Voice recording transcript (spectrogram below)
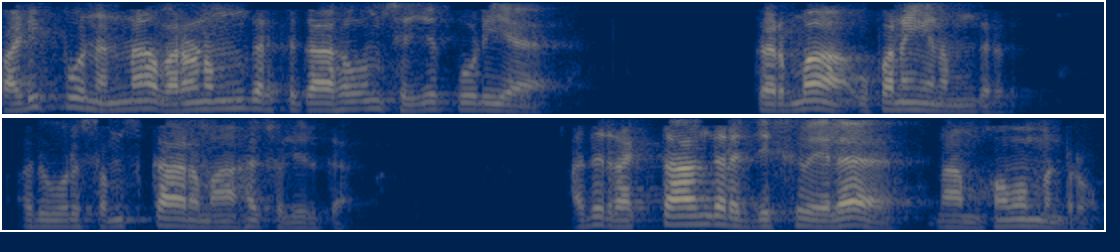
படிப்பு நன்னா வரணுங்கிறதுக்காகவும் செய்யக்கூடிய கர்மா உபநயனம்ங்கிறது. அது ஒரு சம்ஸ்காரமாக சொல்லியிருக்கா. அது ரக்தாங்கிற ஜிஹ்வேல நாம் ஹோமம் பண்ணுறோம்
